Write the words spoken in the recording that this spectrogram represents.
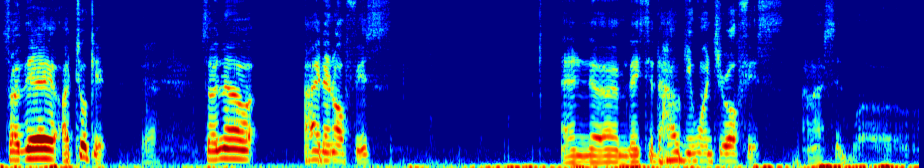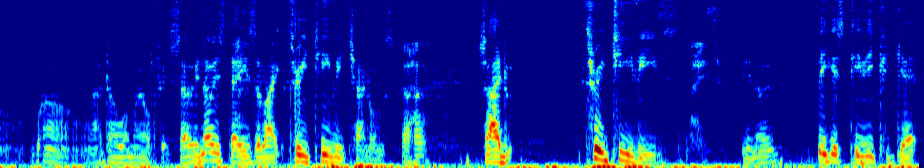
So there, I took it. Yeah. So now I had an office, and um, they said, "How do you want your office?" And I said, "Well, well, I don't want my office." So in those days, there were like three TV channels. Uh-huh. So I had three TVs. Nice. You know, biggest TV could get,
